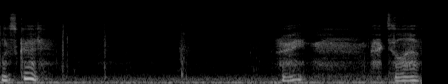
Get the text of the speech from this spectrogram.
Looks good. All right, back to Lev.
